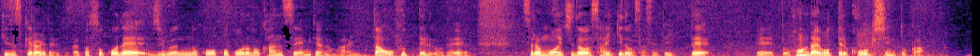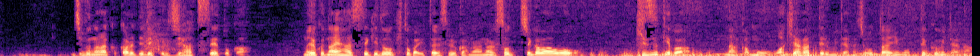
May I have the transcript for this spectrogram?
傷つけられたりとか、やっぱそこで自分のこう心の感性みたいなのが一旦オフってるので、それをもう一度再起動させていって、えっ、ー、と、本来持ってる好奇心とか、自分の中から出てくる自発性とか、まあ、よく内発的動機とか言ったりするかな。なんかそっち側を気づけば、なんかもう湧き上がってるみたいな状態に持ってくみたいな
